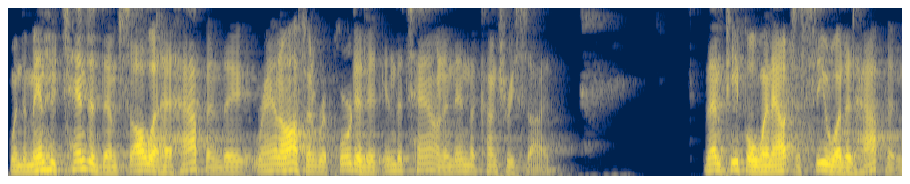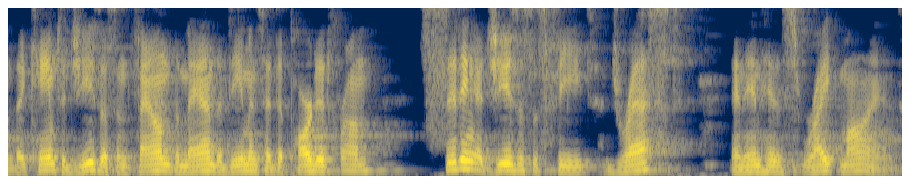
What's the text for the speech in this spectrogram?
When the men who tended them saw what had happened, they ran off and reported it in the town and in the countryside. Then people went out to see what had happened. They came to Jesus and found the man the demons had departed from sitting at Jesus' feet, dressed and in his right mind,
